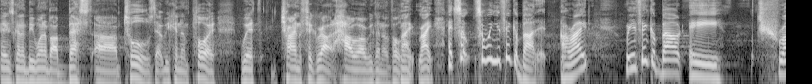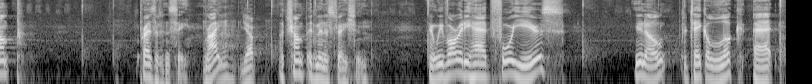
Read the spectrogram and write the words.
is going to be one of our best uh, tools that we can employ with trying to figure out how are we going to vote. Right, right. And so, so when you think about it, all right, when you think about a Trump presidency, right? Yep. A Trump administration, and we've already had four years, you know, to take a look at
